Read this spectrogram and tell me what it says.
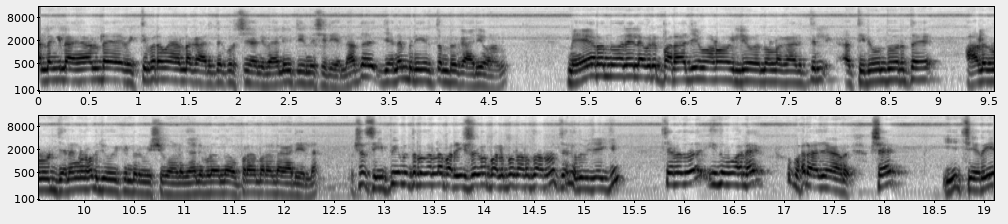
അല്ലെങ്കിൽ അയാളുടെ വ്യക്തിപരമായുള്ള കാര്യത്തെക്കുറിച്ച് ഞാൻ ഇവാലുവേറ്റ് ചെയ്യുന്നത് ശരിയല്ല. അത് ജനം വിലയിരുത്തേണ്ട ഒരു കാര്യമാണ്. മേയർ എന്ന നിലയിൽ അവർ പരാജയമാണോ ഇല്ലയോ എന്നുള്ള കാര്യത്തിൽ തിരുവനന്തപുരത്തെ ആളുകളോട് ജനങ്ങളോട് ചോദിക്കേണ്ട ഒരു വിഷയമാണ്. ഞാനിവിടെ നിന്ന് അഭിപ്രായം പറയേണ്ട കാര്യമില്ല. പക്ഷേ സി പി എം ഇത്തരത്തിലുള്ള പരീക്ഷകൾ പലപ്പോൾ നടത്താറുണ്ട്. ചിലത് വിജയിക്കും ചിലത് ഇതുപോലെ പരാജയമാണ്. പക്ഷേ ഈ ചെറിയ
